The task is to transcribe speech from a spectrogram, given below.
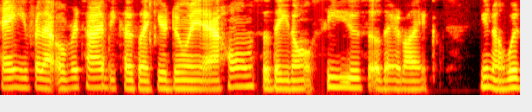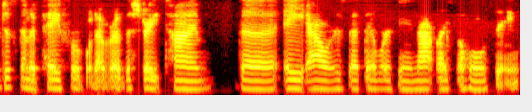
paying you for that overtime because like you're doing it at home so they don't see you. So they're like, you know, we're just going to pay for whatever the straight time, the eight hours that they're working, not like the whole thing.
